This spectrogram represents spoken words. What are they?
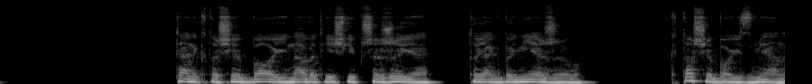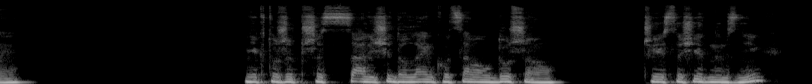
Ten, kto się boi, nawet jeśli przeżyje, to jakby nie żył. Kto się boi zmiany? Niektórzy przyssali się do lęku całą duszą. Czy jesteś jednym z nich?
